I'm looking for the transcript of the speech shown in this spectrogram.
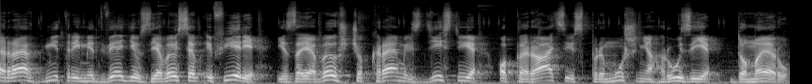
РФ Дмитрій Медведєв з'явився в ефірі і заявив, що Кремль здійснює операцію з примушення Грузії до миру.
